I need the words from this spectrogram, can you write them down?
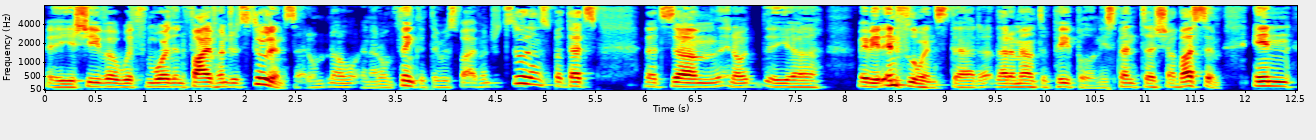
a yeshiva with more than 500 students. I don't know, and I don't think that there was 500 students, but that's that's um, you know the uh, maybe it influenced that that amount of people. And he spent uh, Shabbosim in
